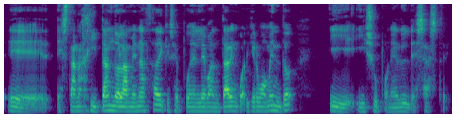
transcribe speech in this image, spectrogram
eh, están agitando la amenaza de que se pueden levantar en cualquier momento y, suponer el desastre.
